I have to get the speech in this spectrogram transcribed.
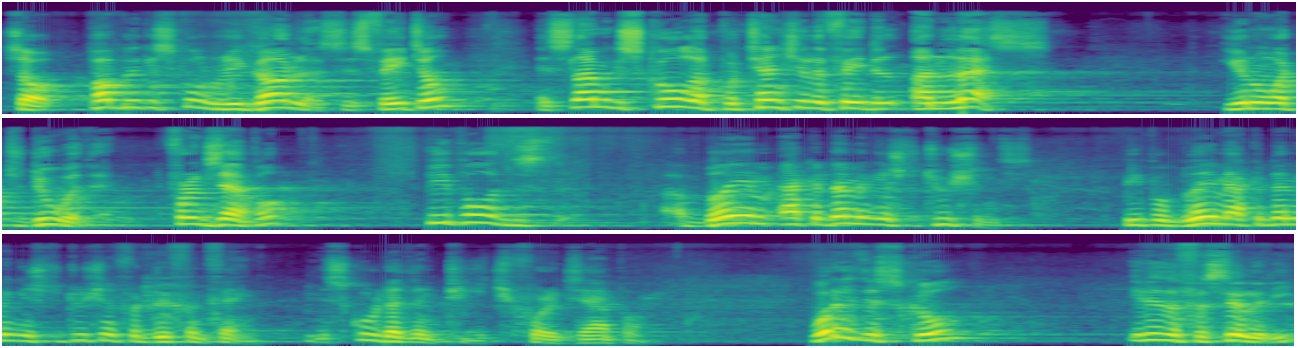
So public school, regardless, is fatal. Islamic school are potentially fatal unless you know what to do with it. For example, people blame academic institutions. People blame academic institutions for different things. The school doesn't teach, for example. What is the school? It is a facility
